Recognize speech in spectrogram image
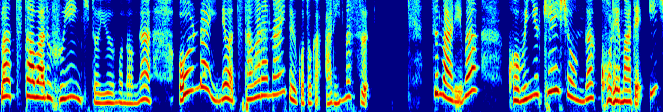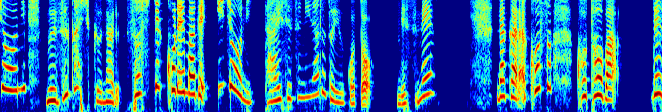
は伝わる雰囲気というものが、オンラインでは伝わらないということがあります。つまりは、コミュニケーションがこれまで以上に難しくなる。そしてこれまで以上に大切になるということですね。だからこそ言葉で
